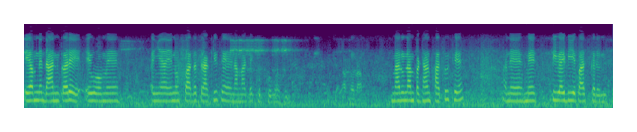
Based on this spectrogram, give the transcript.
એ અમને દાન કરે એવું અમે અહીંયા એનું સ્વાગત રાખ્યું છે. એના માટે ખૂબ ખૂબ આભાર. મારું નામ પઠાણ ફાતુ છે અને મેં ટીવાય એ પાસ કરેલું છે.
